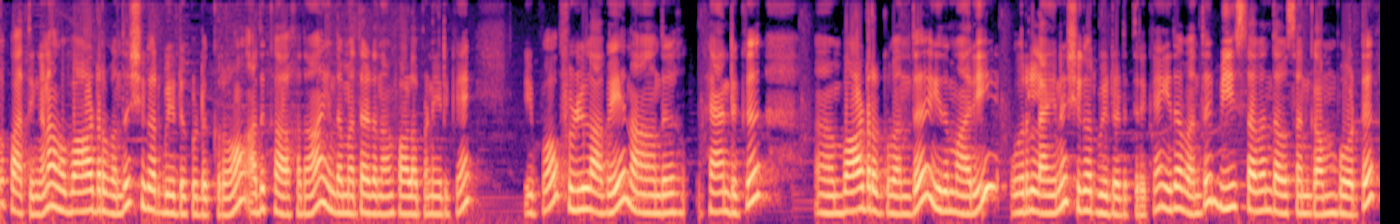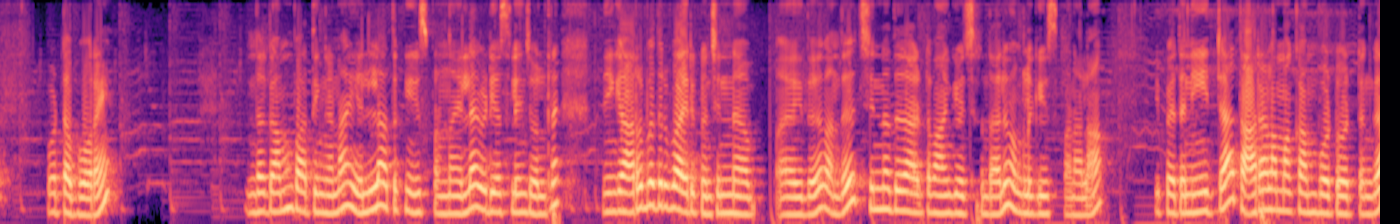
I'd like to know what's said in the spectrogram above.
இப்போ பார்த்தீங்கன்னா நம்ம பார்டர் வந்து சுகர் பீட்டு கொடுக்குறோம். அதுக்காக தான் இந்த மெத்தடை நான் ஃபாலோ பண்ணியிருக்கேன். இப்போது ஃபுல்லாகவே நான் வந்து ஹேண்டுக்கு பார்டருக்கு வந்து இது மாதிரி ஒரு லைனு சுகர் பீட் எடுத்திருக்கேன். இதை வந்து பி செவன் தௌசண்ட் கம் போட்டு ஒட்ட போகிறேன் இந்த கம் பார்த்தீங்கன்னா எல்லாத்துக்கும் யூஸ் பண்ணலாம் எல்லா வீடியோஸ்லேயும் சொல்கிறேன் நீங்கள் அறுபது ரூபாய் இருக்கும் சின்ன இது வந்து சின்னது ஆட்டு வாங்கி வச்சுருந்தாலும் உங்களுக்கு யூஸ் பண்ணலாம். இப்போ இதை நீட்டாக தாராளமாக கம் போட்டு ஒட்டுங்க.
